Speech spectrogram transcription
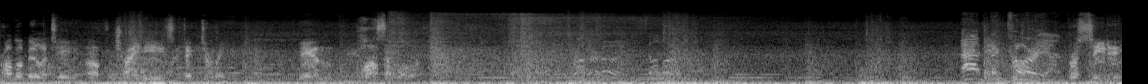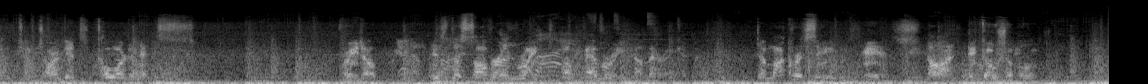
Probability of Chinese victory. Impossible. Brotherhood, salute! Ad Proceeding to target coordinates. Freedom is the sovereign right of every American. Democracy is non-negotiable.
